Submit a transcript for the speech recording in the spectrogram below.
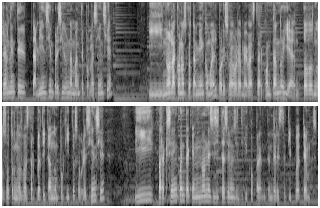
realmente también siempre he sido un amante por la ciencia y no la conozco tan bien como él, por eso ahora me va a estar contando y a todos nosotros nos va a estar platicando un poquito sobre ciencia y para que se den cuenta que no necesitas ser un científico para entender este tipo de temas.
